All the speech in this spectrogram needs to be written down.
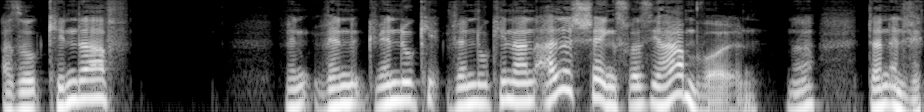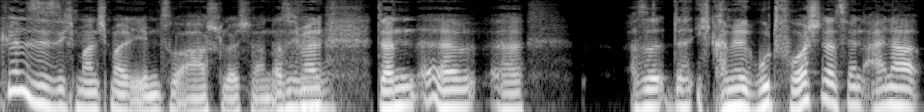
also Kinder, wenn, wenn, wenn du, wenn du Kindern alles schenkst, was sie haben wollen, ne, dann entwickeln sie sich manchmal eben zu Arschlöchern. Also ich meine, mhm. dann, äh, äh, also ich kann mir gut vorstellen, dass wenn einer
